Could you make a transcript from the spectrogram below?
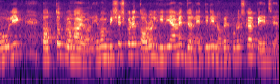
মৌলিক তত্ত্ব প্রণয়ন এবং বিশেষ করে তরল হিলিয়ামের জন্য তিনি নোবেল পুরস্কার পেয়েছেন।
